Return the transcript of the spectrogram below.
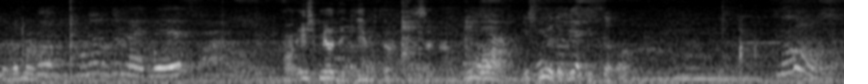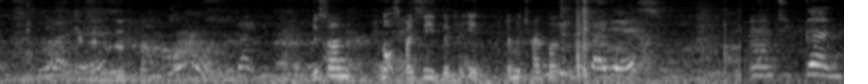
Never Do, mind. do, do like this. Oh, each meal they give the dessert. ah. Yeah, it's new the this dessert. Oh. No. Like Give the noodle to them. No. Like you This one not spicy. They can eat. Let me try first. do like this. And chicken.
